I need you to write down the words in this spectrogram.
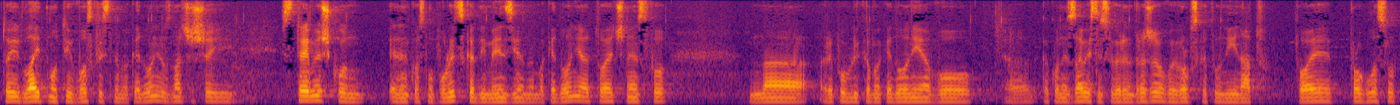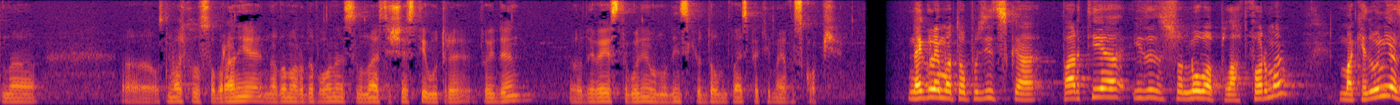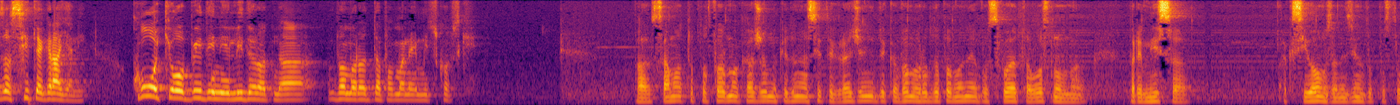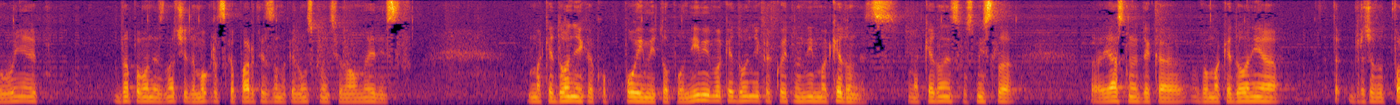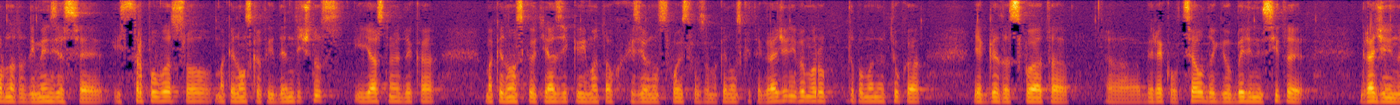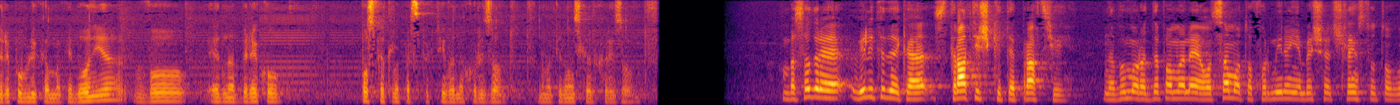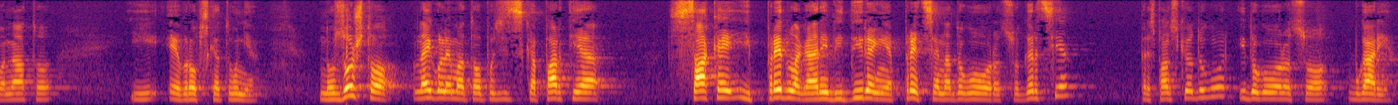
тој лајт мотив Воскресни Македонија означаше и стремеш кон еден космополитска димензија на Македонија, тоа е членство на Република Македонија во како независна суверена држава во Европската унија и НАТО. Тоа е прогласот на основачкото собрание на ВМРО ДПМН 17.6. утре тој ден 90 година во Младинскиот дом 25 мај во Скопје најголемата опозицијска партија излезе со нова платформа Македонија за сите граѓани. Кој ќе обедини лидерот на ВМРО ДПМН Мицковски? Па самата платформа кажа Македонија сите граѓани дека ВМРО ДПМН во својата основна премиса аксиом за незиното поставување ДПМН значи Демократска партија за македонско национално единство. Македонија како поими топоними, Македонија како етноним македонец. Македонец во смисла Јасно е дека во Македонија државотворната димензија се исцрпува со македонската идентичност и јасно е дека македонскиот јазик има толку хезионно својство за македонските граѓани. ВМРО да помене тука ја гледа својата, би рекол, цел да ги обедини сите граѓани на Република Македонија во една, би рекол, посветла перспектива на хоризонтот, на македонскиот хоризонт. Амбасадоре, велите дека стратешките правци на ВМРО ДПМН од самото формирање беше членството во НАТО и Европската Унија. Но зошто најголемата опозицијска партија сака и предлага ревидирање пред се на договорот со Грција, преспанскиот договор и договорот со Бугарија?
